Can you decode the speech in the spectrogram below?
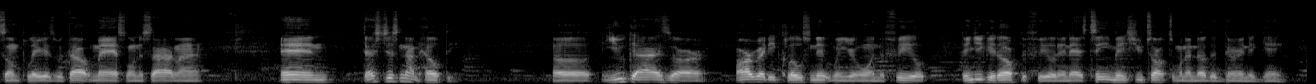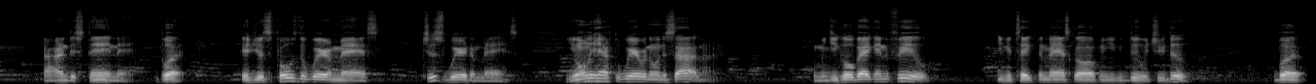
some players without masks on the sideline, and that's just not healthy. Uh, you guys are already close knit when you're on the field. Then you get off the field, and as teammates, you talk to one another during the game. I understand that, but if you're supposed to wear a mask, just wear the mask. You only have to wear it on the sideline. And when you go back in the field, you can take the mask off and you can do what you do. But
